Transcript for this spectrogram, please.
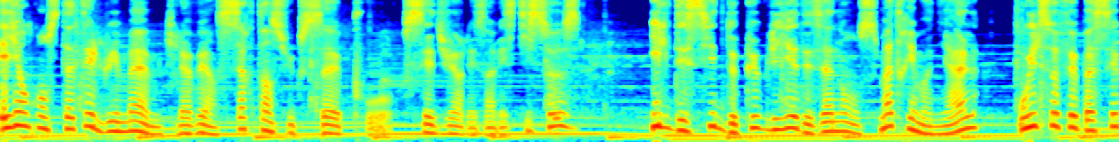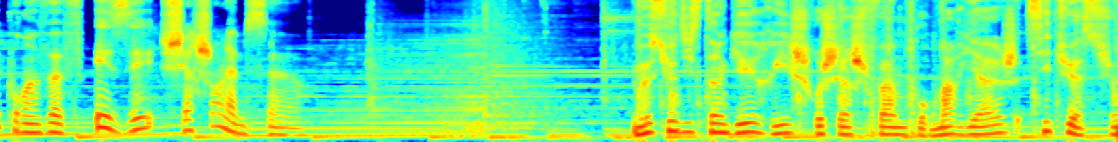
Ayant constaté lui-même qu'il avait un certain succès pour séduire les investisseuses, il décide de publier des annonces matrimoniales où il se fait passer pour un veuf aisé cherchant l'âme sœur. Monsieur distingué, riche, recherche femme pour mariage, situation,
